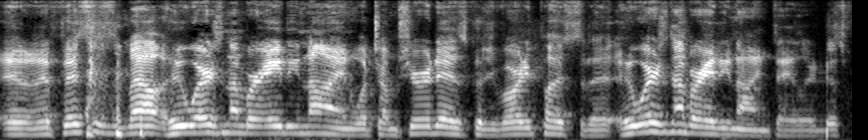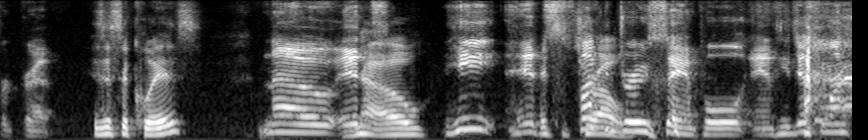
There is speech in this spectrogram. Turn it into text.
And if this is about who wears number 89, which I'm sure it is because you've already posted it, who wears number 89, Taylor, just for Crip? is this a quiz? No, it's no. he it's, It's fucking troll. Drew Sample, and he just wants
